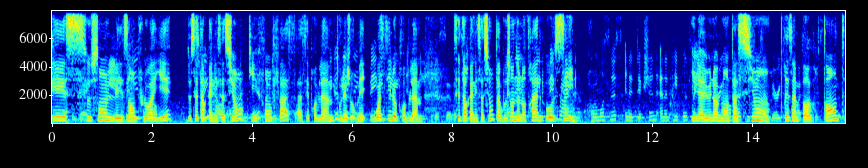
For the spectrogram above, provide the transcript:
et ce sont les employés de cette organisation qui font face à ces problèmes tous les jours. Mais voici le problème. Cette organisation a besoin de notre aide aussi. Il y a une augmentation très importante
